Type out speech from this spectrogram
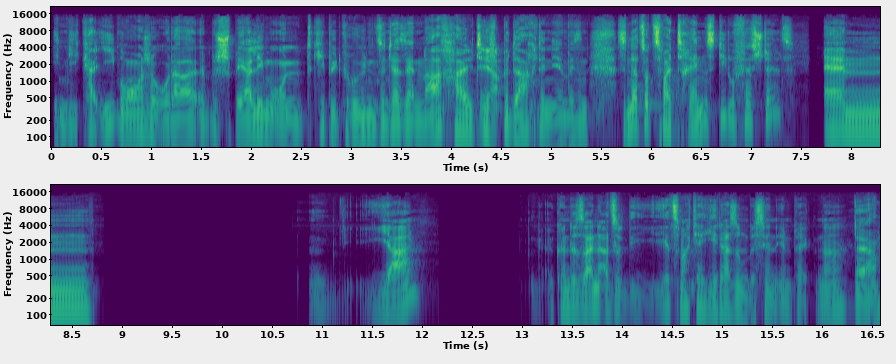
in die KI-Branche oder äh, Sperling und Keep It Grün sind ja sehr nachhaltig ja. bedacht in ihrem Wesen. Sind das so zwei Trends, die du feststellst? Ähm, ja, könnte sein. Also jetzt macht ja jeder so ein bisschen Impact, ne? Ja.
